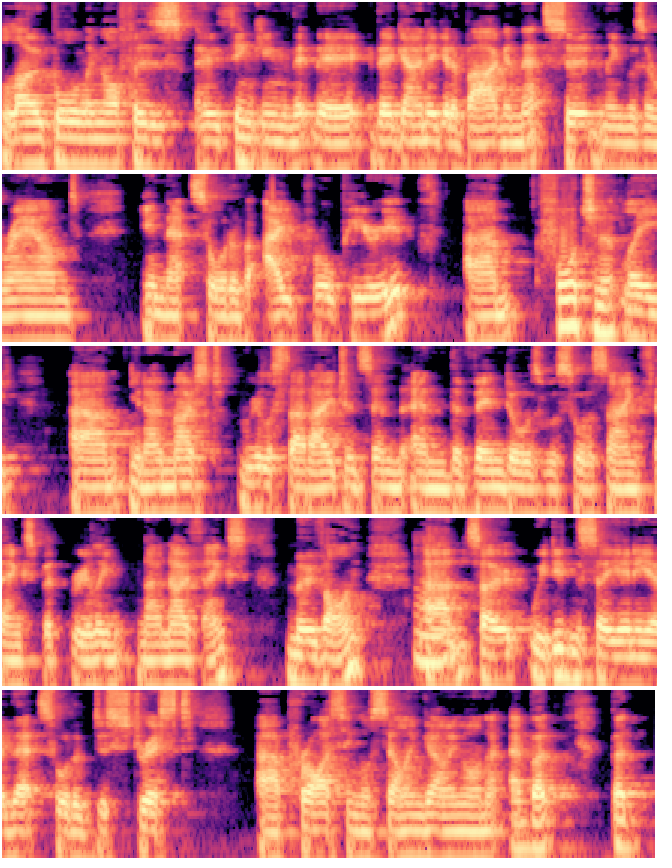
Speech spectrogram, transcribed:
lowballing offers who thinking that they're they're going to get a bargain. That certainly was around in that sort of April period. Um, fortunately, um, you know, most real estate agents and, and the vendors were sort of saying thanks, but really no, no thanks, move on. Mm. Um, so we didn't see any of that sort of distressed uh, pricing or selling going on. Uh, but but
